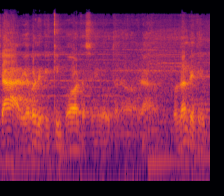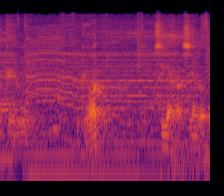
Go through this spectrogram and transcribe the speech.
Claro, y aparte, ¿qué, qué importa si me gusta? No, no. Lo importante es que, que, que vos sigas haciendo tu.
